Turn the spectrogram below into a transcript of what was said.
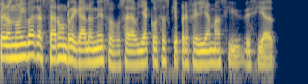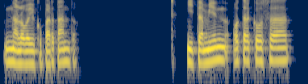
pero no iba a gastar un regalo en eso, o sea, había cosas que prefería más y decía, no lo voy a ocupar tanto. Y también otra cosa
